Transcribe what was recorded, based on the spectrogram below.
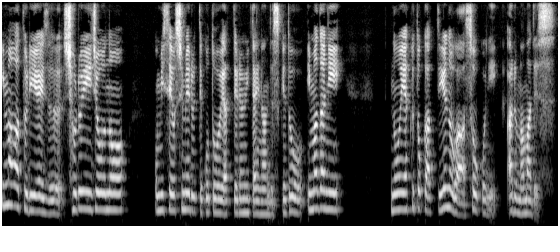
今はとりあえず書類上のお店を閉めるってことをやってるみたいなんですけど、未だに農薬とかっていうのは倉庫にあるままです。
